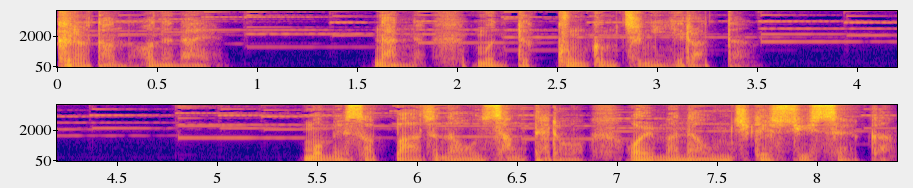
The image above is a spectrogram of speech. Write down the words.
그러던 어느 날, 난 문득 궁금증이 일었다. 몸에서 빠져나온 상태로 얼마나 움직일 수 있을까?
